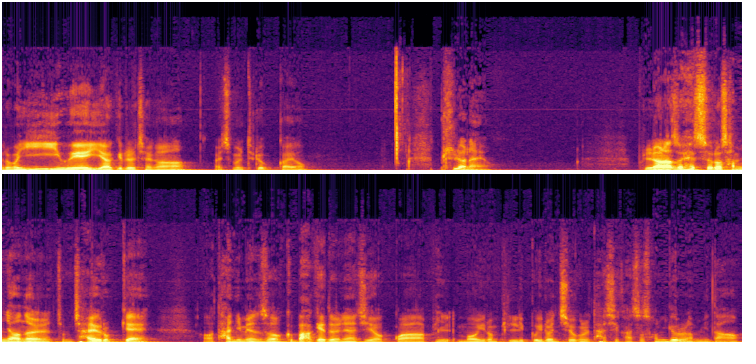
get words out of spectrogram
여러분 이 이후의 이야기를 제가 말씀을 드려볼까요? 풀려나요. 풀려나서 헬스로 3년을 좀 자유롭게 어, 다니면서 그 마게도냐 지역과 빌, 뭐 이런 빌립보 이런 지역을 다시 가서 선교를 합니다.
